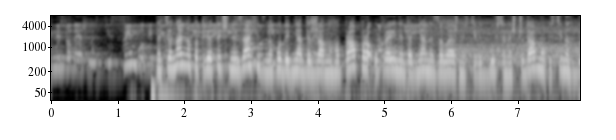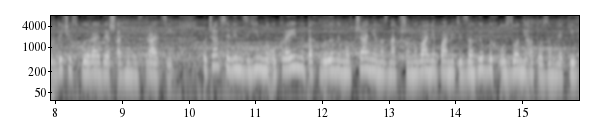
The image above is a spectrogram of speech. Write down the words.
і незалежності, символ, який Національно-патріотичний захід з нагоди Дня державного прапора України та Дня Незалежності відбувся нещодавно у стінах Бердичівської райдержадміністрації. Почався він з гімну України та хвилини мовчання на знак вшанування пам'яті загиблих у зоні АТО земляків.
